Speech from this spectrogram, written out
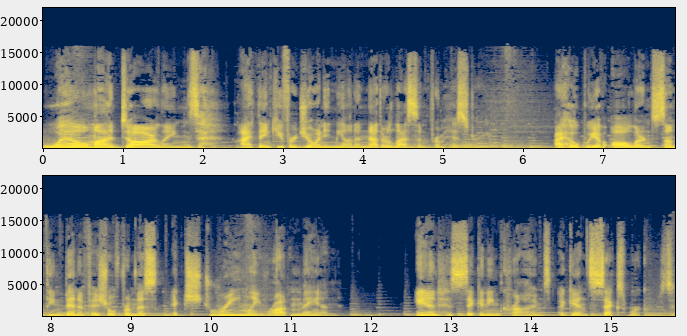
Well, my darlings, I thank you for joining me on another lesson from history. I hope we have all learned something beneficial from this extremely rotten man and his sickening crimes against sex workers.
